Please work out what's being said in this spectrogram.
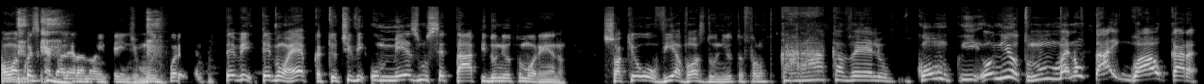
Uma coisa que a galera não entende muito, por exemplo, teve, teve uma época que eu tive o mesmo setup do Nilton Moreno. Só que eu ouvi a voz do Nilton falando: Caraca, velho, como. que- Ô, Nilton, não- mas não tá igual, cara.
